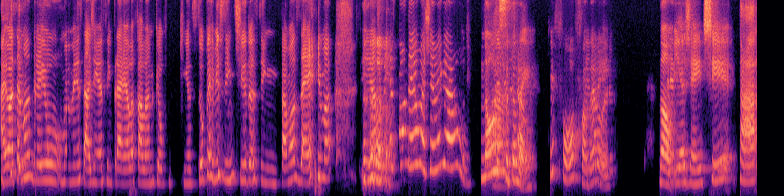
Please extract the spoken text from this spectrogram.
Aí eu até mandei um, uma mensagem assim para ela falando que eu tinha super me sentido assim famosérrima e ela me respondeu, achei legal. Nossa, também. Que fofa, adorei. Não, é. e a gente tá,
